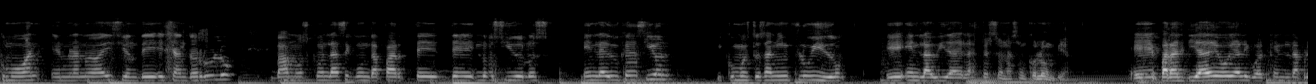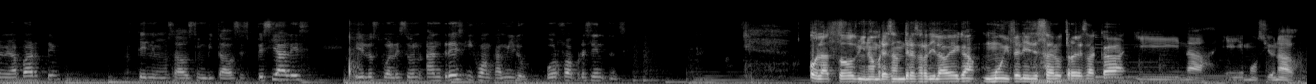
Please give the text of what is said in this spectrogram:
¿cómo van? En una nueva edición de Echando Rulo. Vamos con la segunda parte de los ídolos en la educación y cómo estos han influido eh, en la vida de las personas en Colombia. Eh, para el día de hoy, al igual que en la primera parte, tenemos a dos invitados especiales, eh, los cuales son Andrés y Juan Camilo. Porfa, preséntense. Hola a todos, mi nombre es Andrés Ardila Vega, muy feliz de estar otra vez acá y nada, emocionado.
